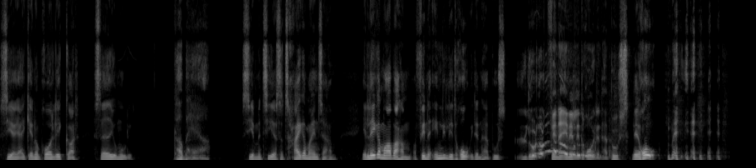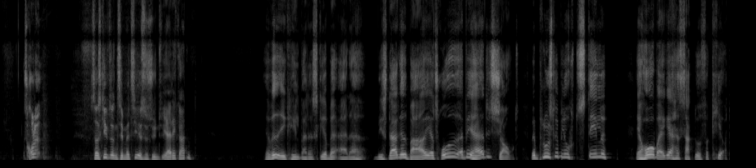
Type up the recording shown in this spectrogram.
siger jeg igen og prøver at ligge godt. Stadig umuligt. Kom her, siger Mathias og trækker mig ind til ham. Jeg lægger mig op af ham og finder endelig lidt ro i den her bus. Finder endelig lidt ro i den her bus. Lidt ro. Skru ned. Så skifter den til Mathias' synsvinkel. Ja, det gør den. Jeg ved ikke helt, hvad der sker med Anna. Vi snakkede bare, jeg troede, at vi havde det sjovt. Men pludselig blev hun stille. Jeg håber ikke, at jeg har sagt noget forkert.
